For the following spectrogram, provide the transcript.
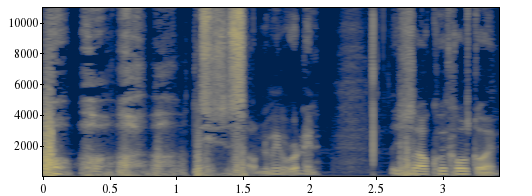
oh, oh, oh. this is the sound of me running. This is how quick I was going.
